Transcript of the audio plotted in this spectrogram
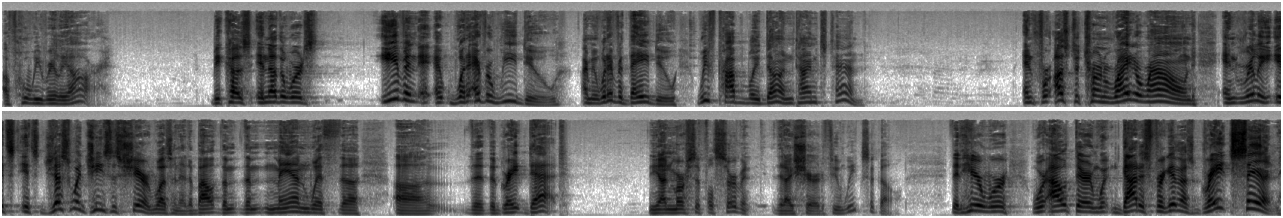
of who we really are. Because, in other words, even whatever we do, I mean, whatever they do, we've probably done times 10. And for us to turn right around and really, it's, it's just what Jesus shared, wasn't it? About the, the man with the, uh, the, the great debt, the unmerciful servant that I shared a few weeks ago. That here we're, we're out there and God has forgiven us great sin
